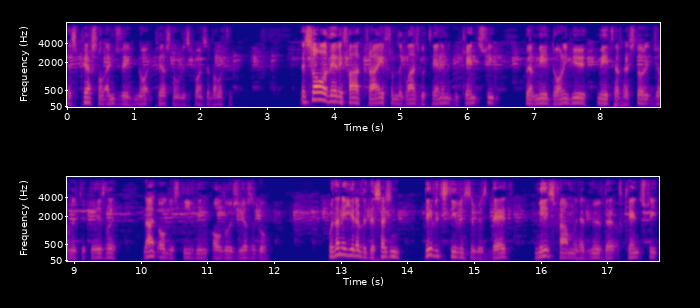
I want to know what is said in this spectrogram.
is personal injury, not personal responsibility. It's all a very far cry from the Glasgow tenement in Kent Street where May Donoghue made her historic journey to Paisley that August evening all those years ago. Within a year of the decision, David Stevenson was dead, May's family had moved out of Kent Street,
